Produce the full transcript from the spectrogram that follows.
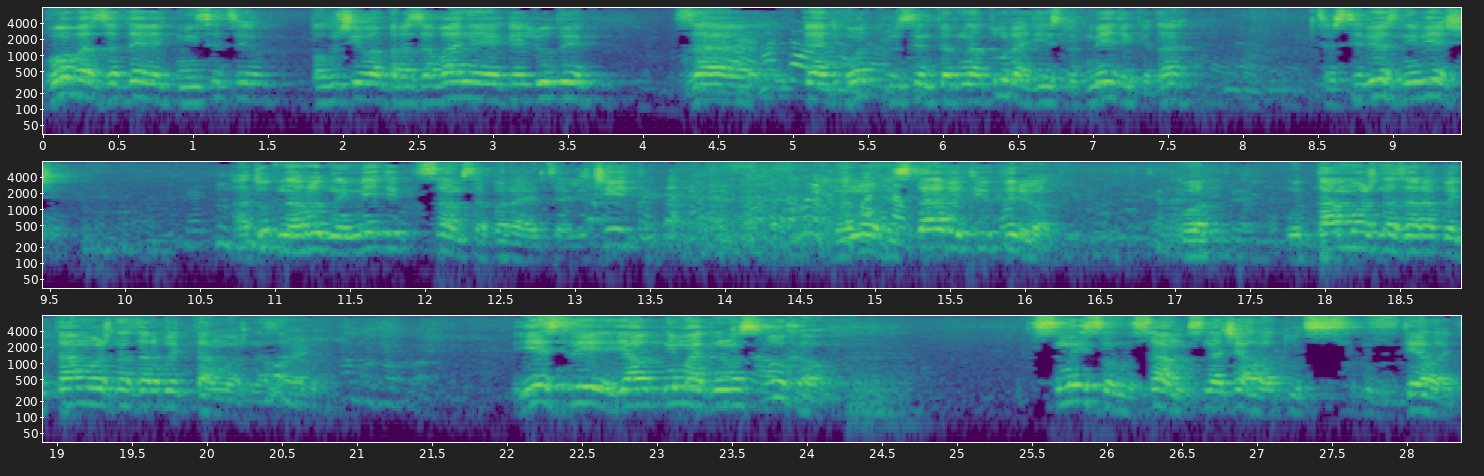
Вова за 9 місяців отримав образування, яке люди за 5 років, плюс інтернатура, є тут медики, да? Це ж серйозні речі. А тут народный медик сам собирается лечить, на ноги ставить и вперед. Вот. Вот там можно заработать, там можно заработать, там можно заработать. Если я вот внимательно слухал, смысл сам сначала тут сделать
